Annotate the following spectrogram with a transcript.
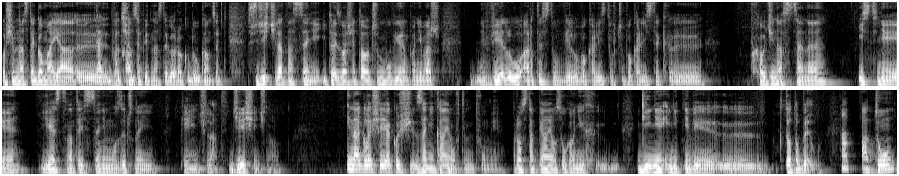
18 maja y, Tak, był 2015 roku był koncert. 30 lat na scenie. I to jest właśnie to, o czym mówiłem, ponieważ wielu artystów, wielu wokalistów czy wokalistek y, wchodzi na scenę, istnieje, jest na tej scenie muzycznej 5 lat, 10, no. I nagle się jakoś zanikają w tym tłumie. Roztapiają, słuch o nich ginie i nikt nie wie, y, kto to był. A tu,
